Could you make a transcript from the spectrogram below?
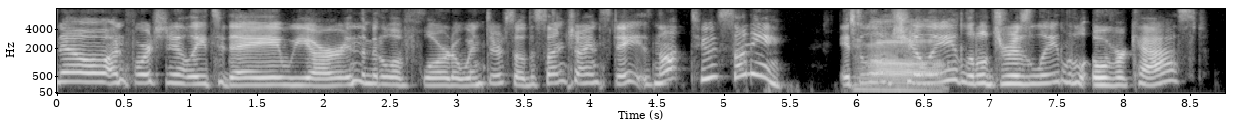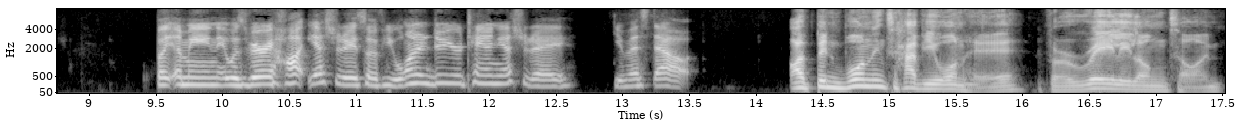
No, unfortunately, today we are in the middle of Florida winter, so the Sunshine State is not too sunny. It's a little Oh. chilly, a little drizzly, a little overcast. But I mean, it was very hot yesterday, so if you wanted to do your tan yesterday, you missed out. I've been wanting to have you on here for a really long time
